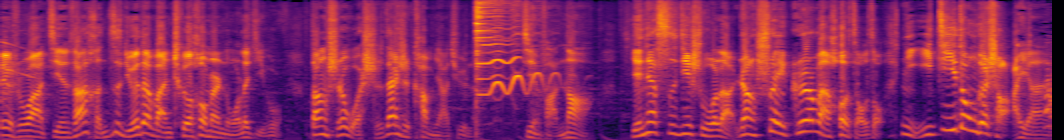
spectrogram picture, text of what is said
这个时候啊，锦凡很自觉地往车后面挪了几步。当时我实在是看不下去了，锦凡呐，人家司机说了让帅哥往后走走，你激动个啥呀？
